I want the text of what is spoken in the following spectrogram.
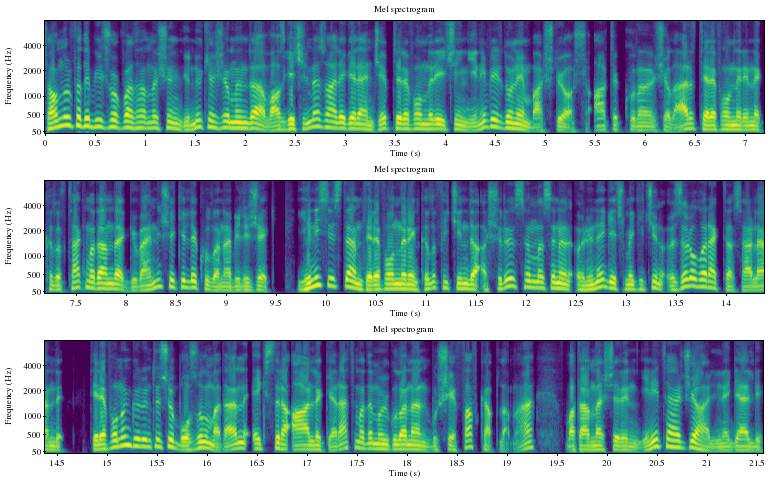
Şanlıurfa'da birçok vatandaşın günlük yaşamında vazgeçilmez hale gelen cep telefonları için yeni bir dönem başlıyor. Artık kullanıcılar telefonlarına kılıf takmadan da güvenli şekilde kullanabilecek. Yeni sistem telefonların kılıf içinde aşırı ısınmasının önüne geçmek için özel olarak tasarlandı. Telefonun görüntüsü bozulmadan, ekstra ağırlık yaratmadan uygulanan bu şeffaf kaplama, vatandaşların yeni tercih haline geldi.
